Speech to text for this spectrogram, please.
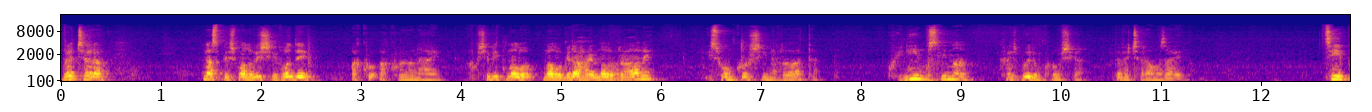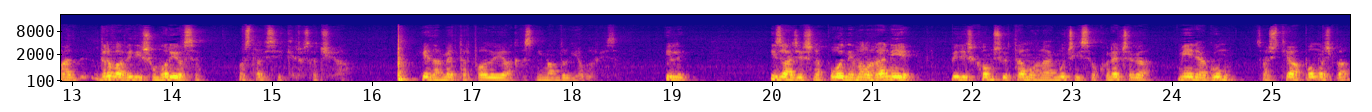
večera naspiješ malo više vode, ako, ako je onaj, ako će biti malo, malo graha i malo hrane, i svom koši na vrata, koji nije musliman, kažeš, budem komšija, da večeramo zajedno. Cijepa drva, vidiš, umorio se, ostavi sikiru, sad ću ja. jedan metar, pa odo ja kasnije imam drugi obaveza. Ili izađeš na podne malo ranije, vidiš komšiju tamo, onaj muči se oko nečega, mijenja gumu, znači ti ja pomoć, pa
